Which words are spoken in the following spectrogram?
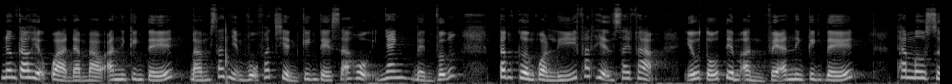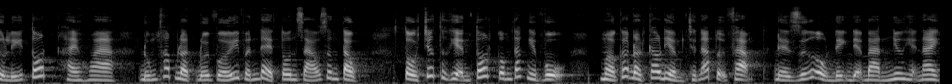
nâng cao hiệu quả đảm bảo an ninh kinh tế, bám sát nhiệm vụ phát triển kinh tế xã hội nhanh, bền vững, tăng cường quản lý phát hiện sai phạm, yếu tố tiềm ẩn về an ninh kinh tế, tham mưu xử lý tốt, hài hòa, đúng pháp luật đối với vấn đề tôn giáo dân tộc, tổ chức thực hiện tốt công tác nghiệp vụ, mở các đợt cao điểm chấn áp tội phạm để giữ ổn định địa bàn như hiện nay.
